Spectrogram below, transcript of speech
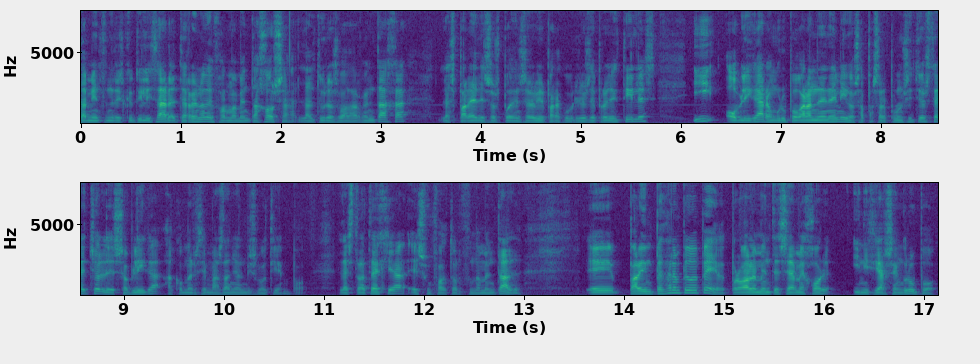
También tendréis que utilizar el terreno de forma ventajosa. La altura os va a dar ventaja, las paredes os pueden servir para cubriros de proyectiles y obligar a un grupo grande de enemigos a pasar por un sitio estrecho les obliga a comerse más daño al mismo tiempo. La estrategia es un factor fundamental. Eh, para empezar en PvP probablemente sea mejor iniciarse en grupo,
